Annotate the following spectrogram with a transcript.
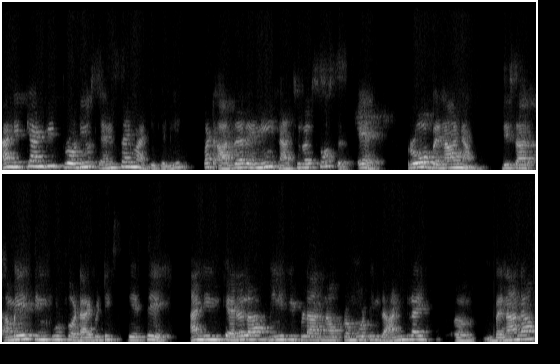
And it can be produced enzymatically, but are there any natural sources? Yes, raw banana. These are amazing food for diabetics, they say. And in Kerala, many people are now promoting the unripe uh, banana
